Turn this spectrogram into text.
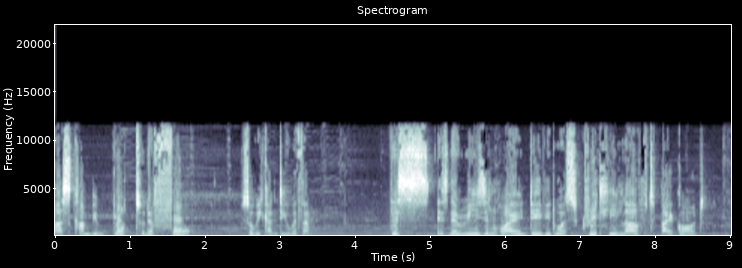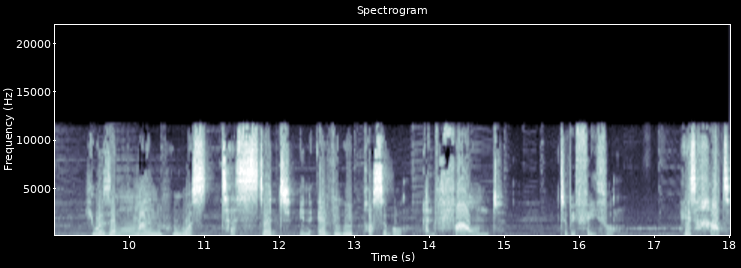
us can be brought to the fore so we can deal with them. This is the reason why David was greatly loved by God. He was a man who was tested in every way possible and found to be faithful. His heart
